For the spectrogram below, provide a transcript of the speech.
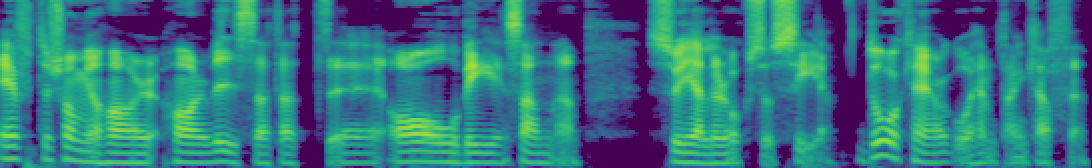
eftersom jag har, har visat att eh, A och B är sanna så gäller också C. Då kan jag gå och hämta en kaffe.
